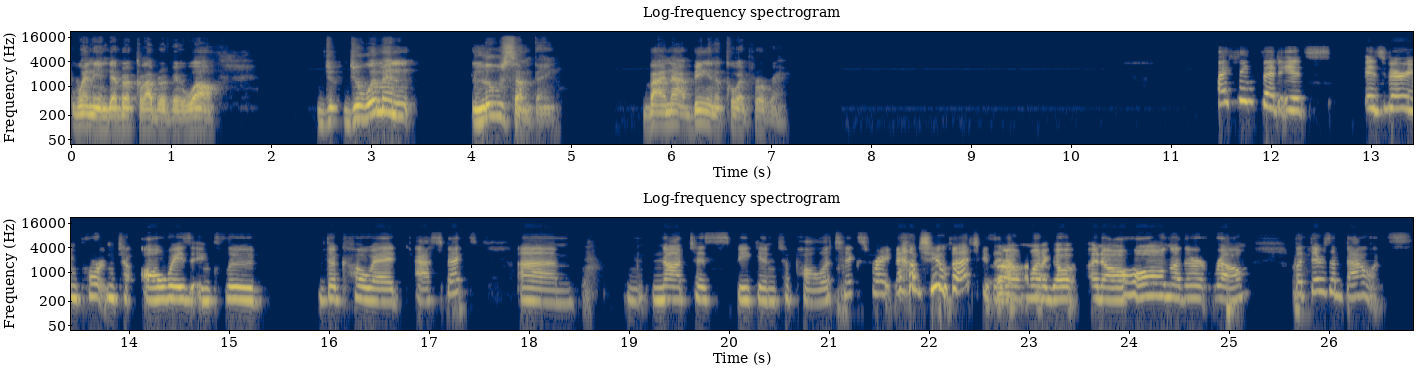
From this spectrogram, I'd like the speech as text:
Wendy and Deborah collaborate very well. Do, do women lose something by not being in a co-ed program? I think that it's it's very important to always include the co-ed aspect. Um, not to speak into politics right now too much because I don't want to go in a whole nother realm, but there's a balance.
